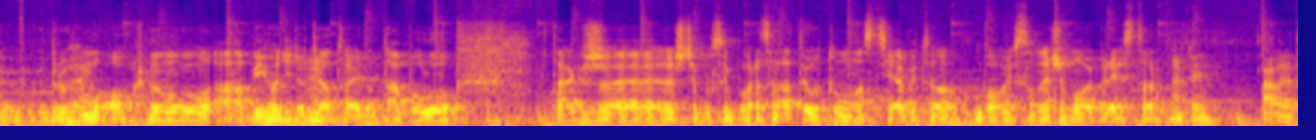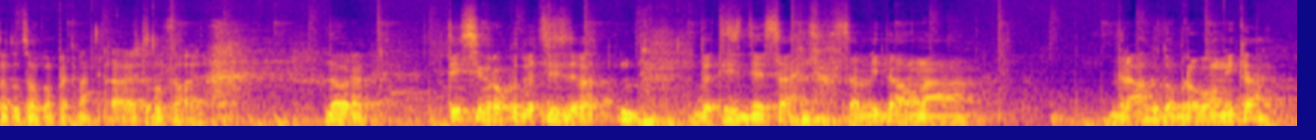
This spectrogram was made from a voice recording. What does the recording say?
k druhému oknu a vyhodiť mm-hmm. odtiaľ to jednu tabulu takže ešte musím povracať na tej útulnosti, aby to bol vyslovene, že môj priestor. Okay. Ale je to tu celkom pekné. A je to tu fajn. Dobre, ty si v roku 2009, 2010 sa vydal na dráhu dobrovoľníka.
